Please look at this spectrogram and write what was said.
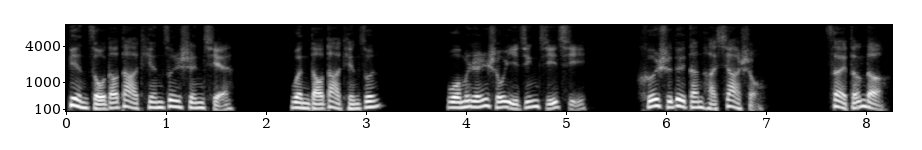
便走到大天尊身前，问道：“大天尊，我们人手已经集齐，何时对丹塔下手？再等等。”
